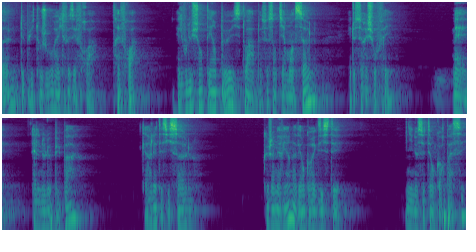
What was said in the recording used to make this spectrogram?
depuis toujours et il faisait froid, très froid. Elle voulut chanter un peu, histoire de se sentir moins seule et de se réchauffer. Mais elle ne le put pas, car elle était si seule que jamais rien n'avait encore existé, ni ne s'était encore passé.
